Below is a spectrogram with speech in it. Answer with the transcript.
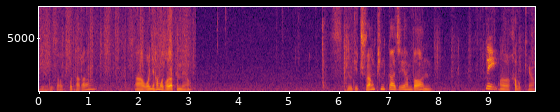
네, 여기서 보다가 아 원이 한 번 더 잡혔네요 여기 주황핀까지 한번 네. 어 가볼게요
